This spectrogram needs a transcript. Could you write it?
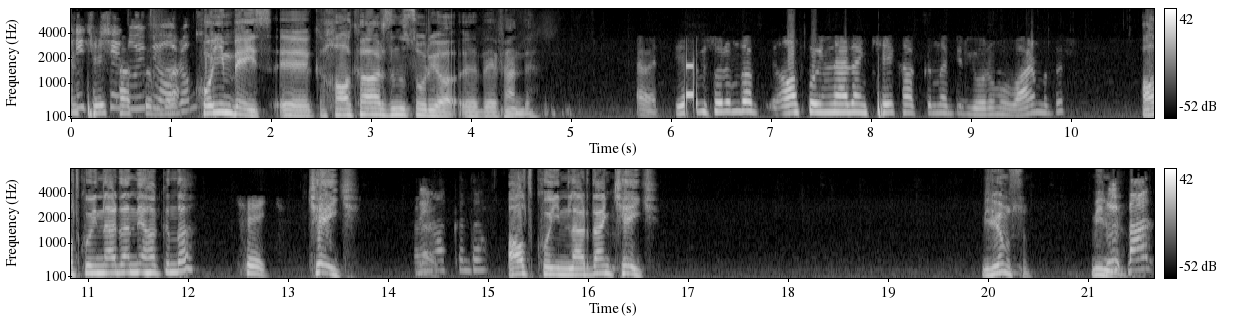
Ben hiçbir şey hakkında- duymuyorum. Coinbase e, halka arzını soruyor e, beyefendi. Evet. Diğer bir sorum da altcoin'lerden cake hakkında bir yorumu var mıdır? Altcoin'lerden ne hakkında? Cake. Cake. Ne Evet. hakkında? Altcoin'lerden cake. Biliyor musun? Bilmiyorum. Ben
